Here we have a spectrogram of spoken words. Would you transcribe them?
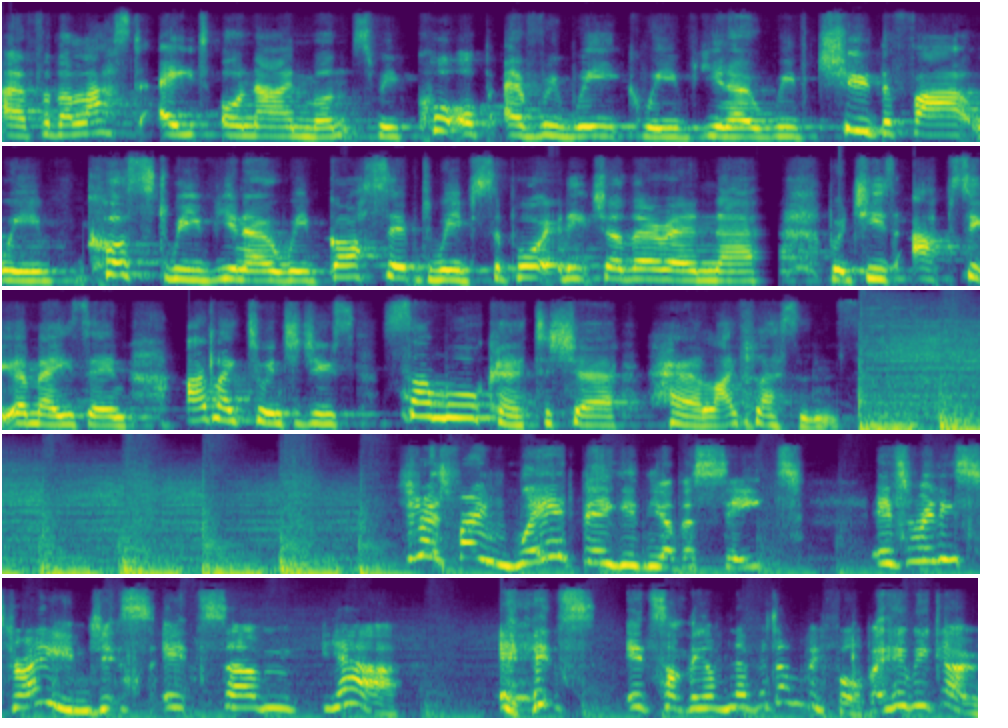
uh, for the last eight or nine months. We've caught up every week. We've, you know, we've chewed the fat, we've cussed, we've, you know, we've gossiped, we've supported each other. And, uh, but she's absolutely amazing. I'd like to introduce Sam Walker to share her life lessons. You know, it's very weird being in the other seat. It's really strange. It's, it's, um, yeah. It's it's something I've never done before, but here we go.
